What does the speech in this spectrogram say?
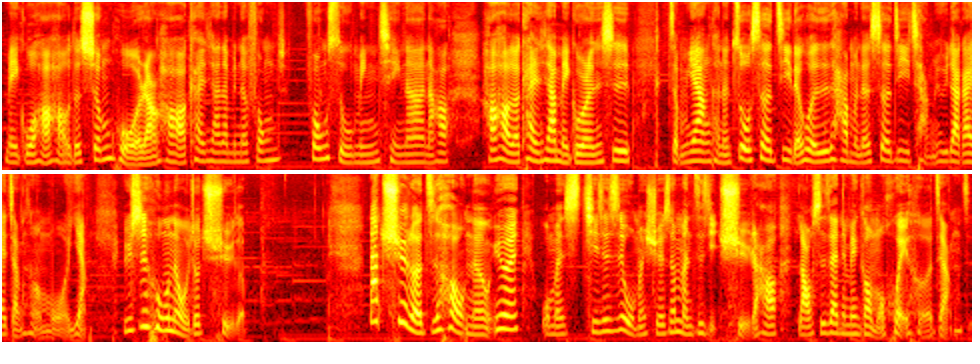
美国好好的生活，然后好好看一下那边的风。风俗民情啊，然后好好的看一下美国人是怎么样，可能做设计的，或者是他们的设计场域大概长什么模样。于是乎呢，我就去了。那去了之后呢，因为我们其实是我们学生们自己去，然后老师在那边跟我们会合这样子，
